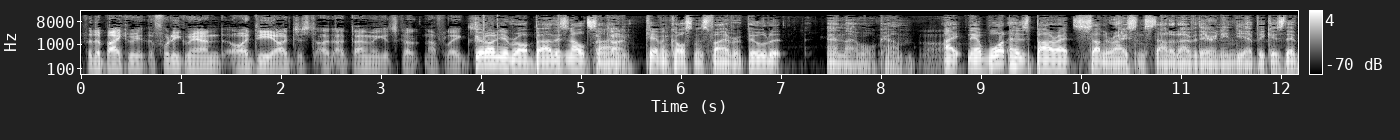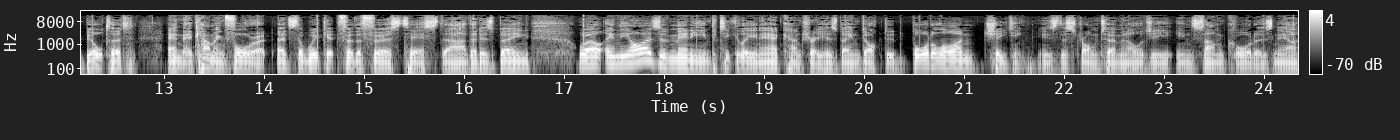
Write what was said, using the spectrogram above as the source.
for the bakery at the footy ground idea. I just I, I don't think it's got enough legs. Good on you, Rob. Uh, there's an old saying. Kevin Costner's favourite, build it and they will come. Hey, now what has Bharat Sundaresan started over there in India? Because they've built it and they're coming for it. It's the wicket for the first test uh, that has been, well, in the eyes of many, and particularly in our country, has been doctored. Borderline cheating is the strong terminology in some quarters. Now,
